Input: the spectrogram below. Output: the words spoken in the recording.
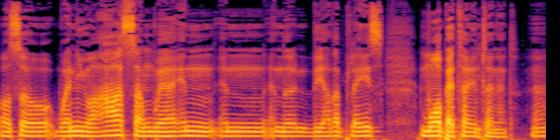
also when you are somewhere in in in the the other place, more better internet. Yeah?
